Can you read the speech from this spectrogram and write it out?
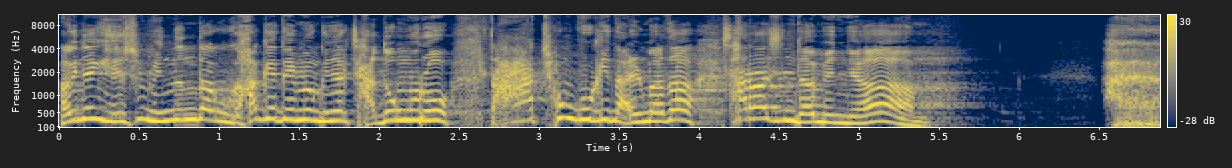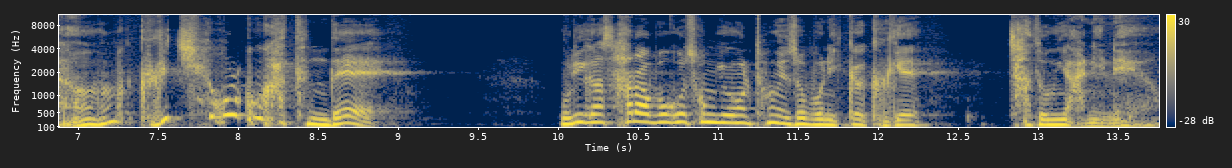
아, 그냥 예수 믿는다고 하게 되면 그냥 자동으로 다 천국이 날마다 사라진다면요. 아, 그게 최고일 것 같은데, 우리가 살아보고 성경을 통해서 보니까 그게 자동이 아니네요.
